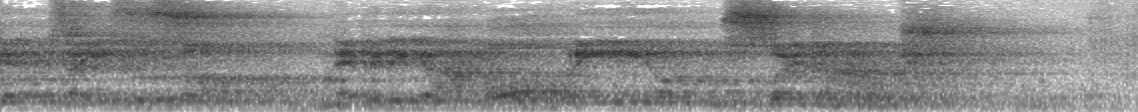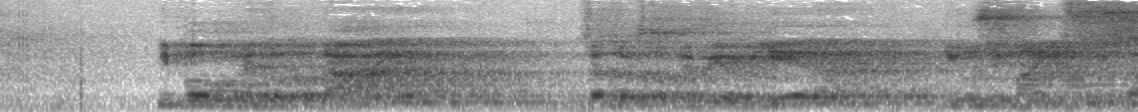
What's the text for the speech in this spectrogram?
je za Isusom, ne bi li ga on primio u svoje naručje. I Bog me to podario, zato što me bio vjeran i uzima Isusa,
